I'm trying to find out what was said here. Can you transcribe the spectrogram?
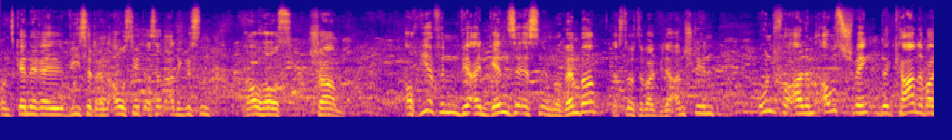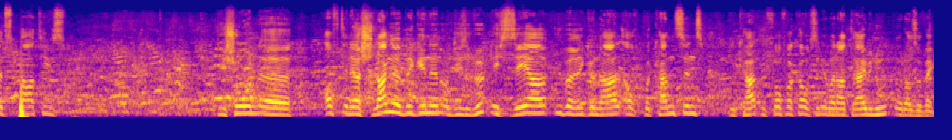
und generell, wie es hier drin aussieht, das hat einen gewissen Brauhaus-Charme. Auch hier finden wir ein Gänseessen im November, das dürfte bald wieder anstehen, und vor allem ausschwenkende Karnevalspartys, die schon äh, oft in der Schlange beginnen und die wirklich sehr überregional auch bekannt sind. Im Kartenvorverkauf sind immer nach drei Minuten oder so weg.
